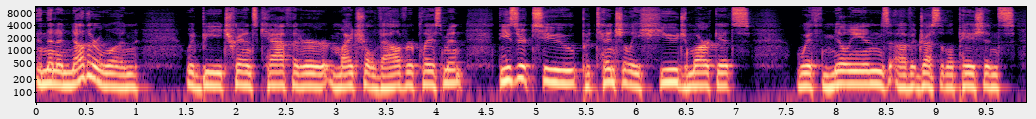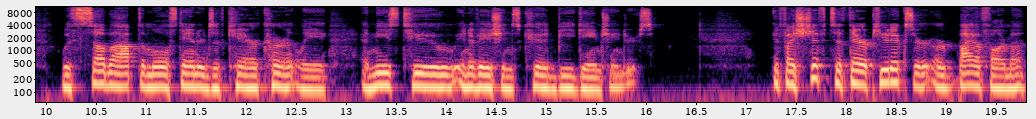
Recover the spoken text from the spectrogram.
And then another one would be transcatheter mitral valve replacement. These are two potentially huge markets with millions of addressable patients with suboptimal standards of care currently, and these two innovations could be game changers. If I shift to therapeutics or, or biopharma,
